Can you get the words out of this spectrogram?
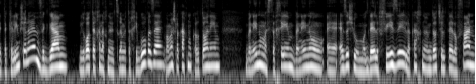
את הכלים שלהם, וגם לראות איך אנחנו יוצרים את החיבור הזה. ממש לקחנו קרטונים. בנינו מסכים, בנינו אה, איזשהו מודל פיזי, לקחנו עמדות של טלופן,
